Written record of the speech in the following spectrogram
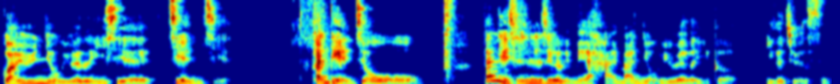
关于纽约的一些见解。斑点就 斑点其实是这个里面还蛮纽约的一个一个角色。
